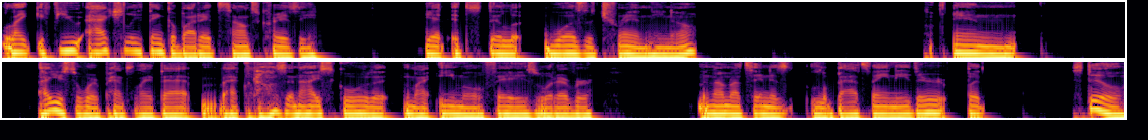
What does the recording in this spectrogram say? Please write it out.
Like, if you actually think about it, it sounds crazy. Yet it still was a trend, you know? And I used to wear pants like that back when I was in high school, my emo phase, whatever. And I'm not saying it's a bad thing either, but still,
